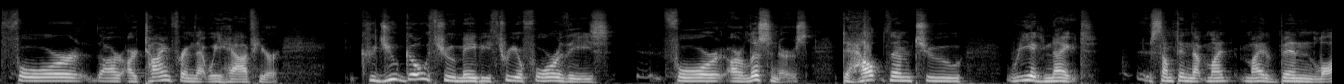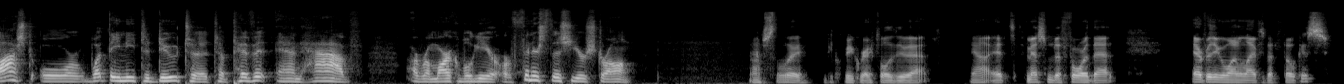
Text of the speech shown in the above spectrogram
for our, our time frame that we have here, could you go through maybe three or four of these for our listeners to help them to reignite something that might might have been lost or what they need to do to to pivot and have a remarkable year or finish this year strong. Absolutely. Be, be grateful to do that. Yeah, it's I mentioned before that everything we want in life is about focus,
